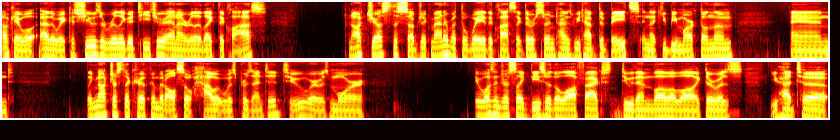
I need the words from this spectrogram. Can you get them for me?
Okay, well, either way, because she was a really good teacher and I really liked the class. Not just the subject matter, but the way the class, like, there were certain times we'd have debates and, like, you'd be marked on them. And, like, not just the curriculum, but also how it was presented, too, where it was more. It wasn't just like, these are the law facts, do them, blah, blah, blah. Like, there was. You had to.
